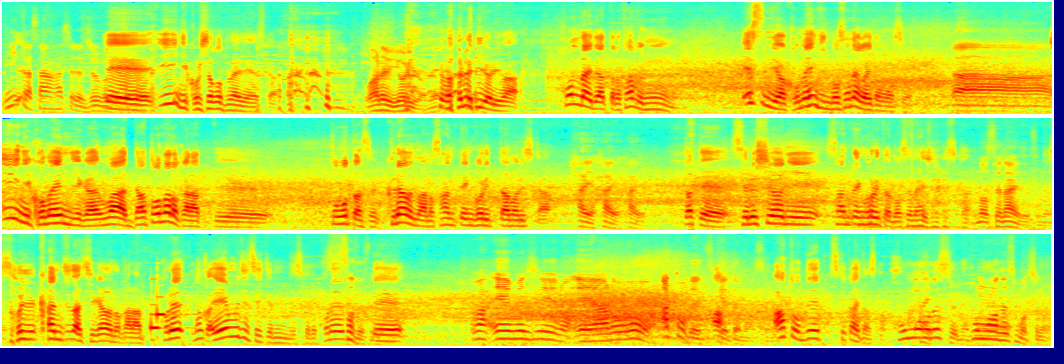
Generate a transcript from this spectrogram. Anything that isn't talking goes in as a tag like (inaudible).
2か3走れば十分。かいやいやいに越したことないじゃないですか。(laughs) 悪いよりはね。(laughs) 悪いよりは。本来であったら多分 S にはこのエンジン乗せない方がいいと思うんですよ。あー。E にこのエンジンがまあ妥当なのかなっていうと思ったんですよ。クラウンのあの3.5リッター乗りですか？はいはいはい。だってセルシオに3.5リッター乗せないじゃないですか。乗せないですね。そういう感じとは違うのかな。これなんか AMG ついてるんですけどこれって、ね。まあ AMG のエアロを後でつけてますよ後で付け替えたんですか？本物ですよね、はい。本物ですもちろん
